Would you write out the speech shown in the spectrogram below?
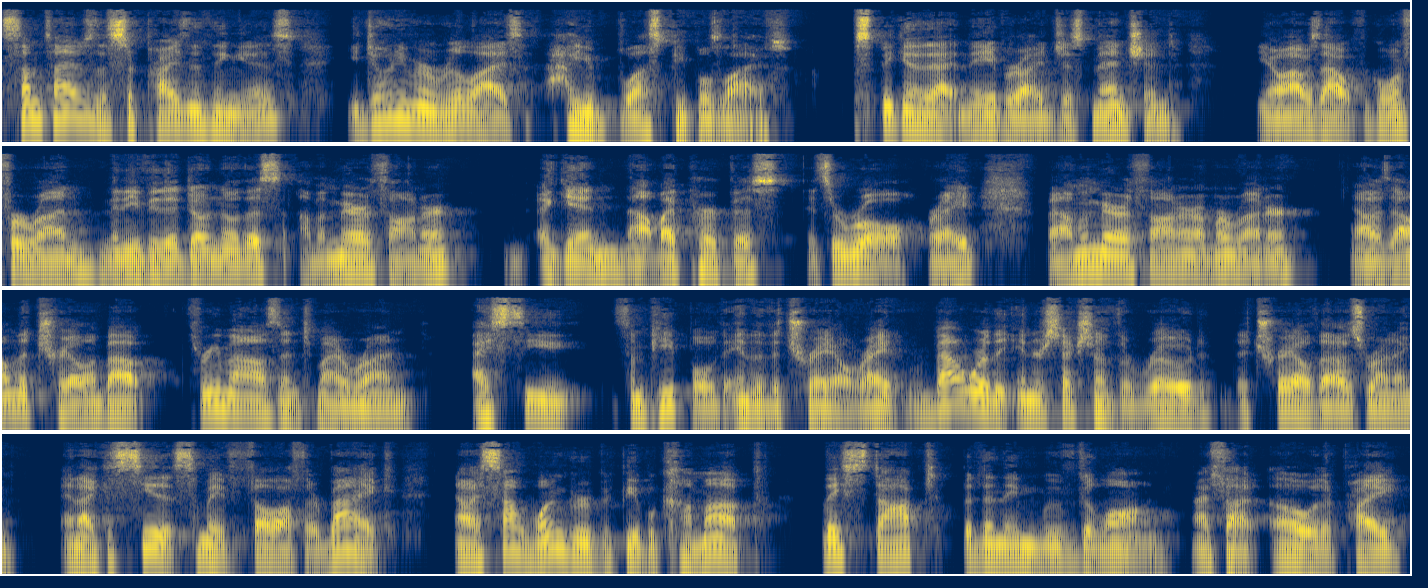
sometimes the surprising thing is you don't even realize how you bless people's lives. Speaking of that neighbor I just mentioned, you know, I was out going for a run. Many of you that don't know this, I'm a marathoner. Again, not my purpose. It's a role, right? But I'm a marathoner. I'm a runner. I was out on the trail about three miles into my run. I see some people at the end of the trail, right? About where the intersection of the road, the trail that I was running. And I could see that somebody fell off their bike. Now I saw one group of people come up. They stopped, but then they moved along. I thought, oh, they're probably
